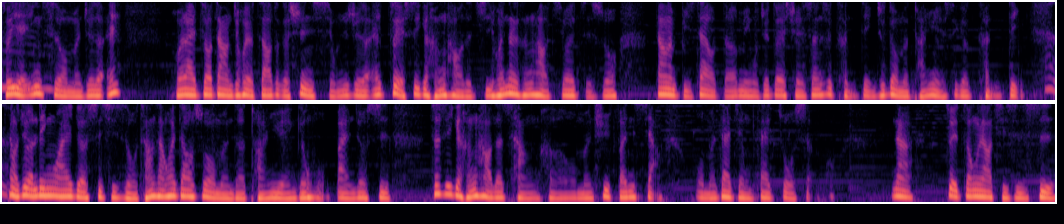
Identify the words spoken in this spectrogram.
所以也因此我们觉得，哎，回来之后当然就会有知道这个讯息，我们就觉得，哎，这也是一个很好的机会。那个很好机会，只说。当然，比赛有得名，我觉得对学生是肯定，就对我们的团员也是一个肯定。那我觉得另外一个是，其实我常常会告诉我们的团员跟伙伴，就是这是一个很好的场合，我们去分享我们在节目在做什么。那最重要其实是，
